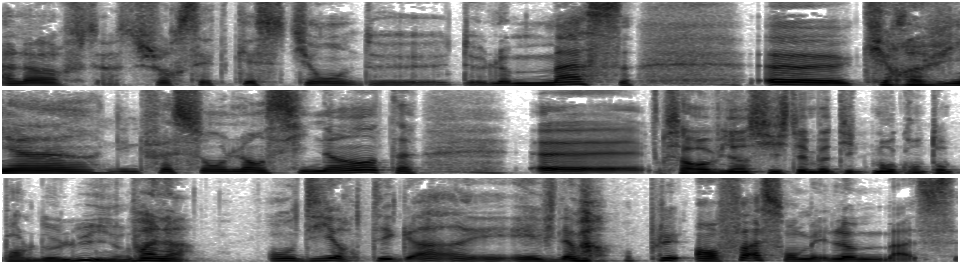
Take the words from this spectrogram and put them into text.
Alors, sur cette question de, l'homme masse, euh, qui revient d'une façon lancinante. Euh, Ça revient systématiquement quand on parle de lui. Hein. Voilà, on dit Ortega, et évidemment, plus en face, on met l'homme masse.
